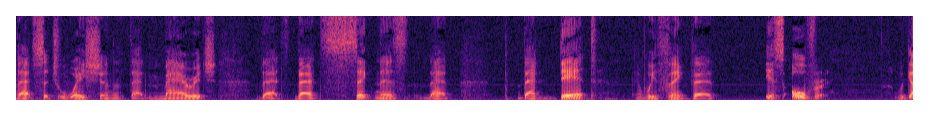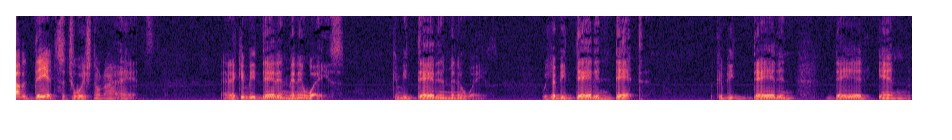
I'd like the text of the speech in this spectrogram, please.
that situation, that marriage, that that sickness, that that debt, and we think that it's over. We got a dead situation on our hands. And it can be dead in many ways. It can be dead in many ways. We could be dead in debt. We could be dead in dead in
